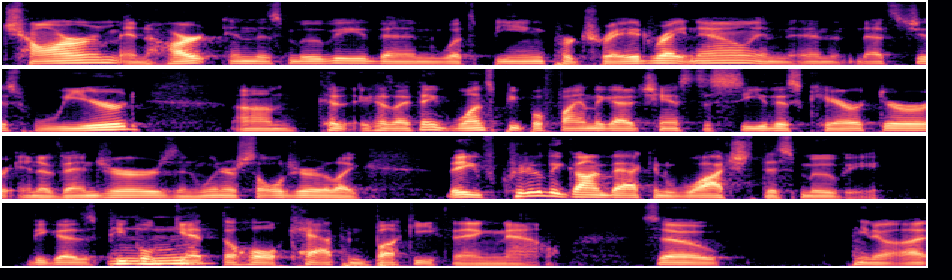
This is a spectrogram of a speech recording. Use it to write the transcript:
charm and heart in this movie than what's being portrayed right now, and and that's just weird. Because um, I think once people finally got a chance to see this character in Avengers and Winter Soldier, like they've clearly gone back and watched this movie because people mm-hmm. get the whole Cap and Bucky thing now. So, you know,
